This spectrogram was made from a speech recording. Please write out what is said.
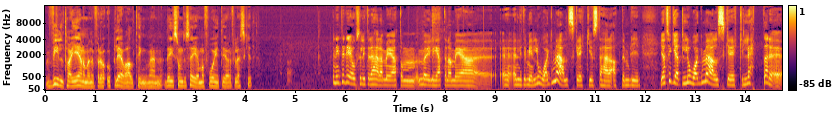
vill ta igenom det för att uppleva allting men det är som du säger, man får ju inte göra det för läskigt. Men inte det också lite det här med att de möjligheterna med eh, en lite mer lågmäld skräck just det här att den blir Jag tycker att lågmäld skräck lättare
